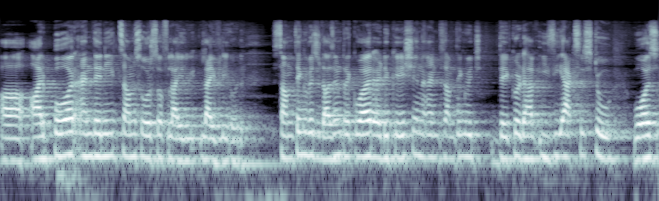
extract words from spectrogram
uh, are poor and they need some source of li livelihood. Something which doesn't require education and something which they could have easy access to was,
